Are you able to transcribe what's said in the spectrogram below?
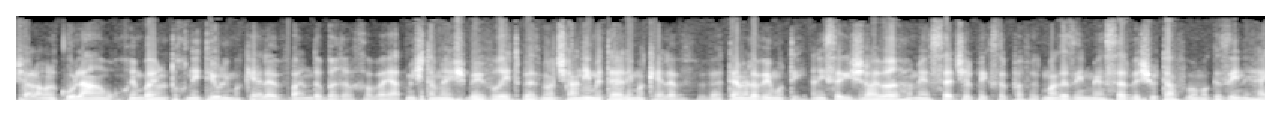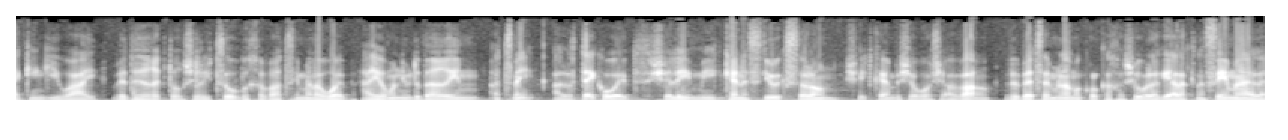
שלום לכולם, ברוכים הבאים לתוכנית טיול עם הכלב. באנו לדבר על חוויית משתמש בעברית בזמן שאני מטייל עם הכלב ואתם מלווים אותי. אני סגי שרייבר, המייסד של פיקסל פרפקט מגזין, מייסד ושותף במגזין Hacking UI ודירקטור של עיצוב בחברת סימילרווב. היום אני מדבר עם עצמי על ה takeaways שלי מכנס UX סלון שהתקיים בשבוע שעבר ובעצם למה כל כך חשוב להגיע לכנסים האלה,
